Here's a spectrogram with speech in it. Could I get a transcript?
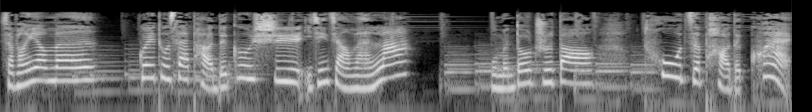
小朋友们，龟兔赛跑的故事已经讲完啦。我们都知道，兔子跑得快，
